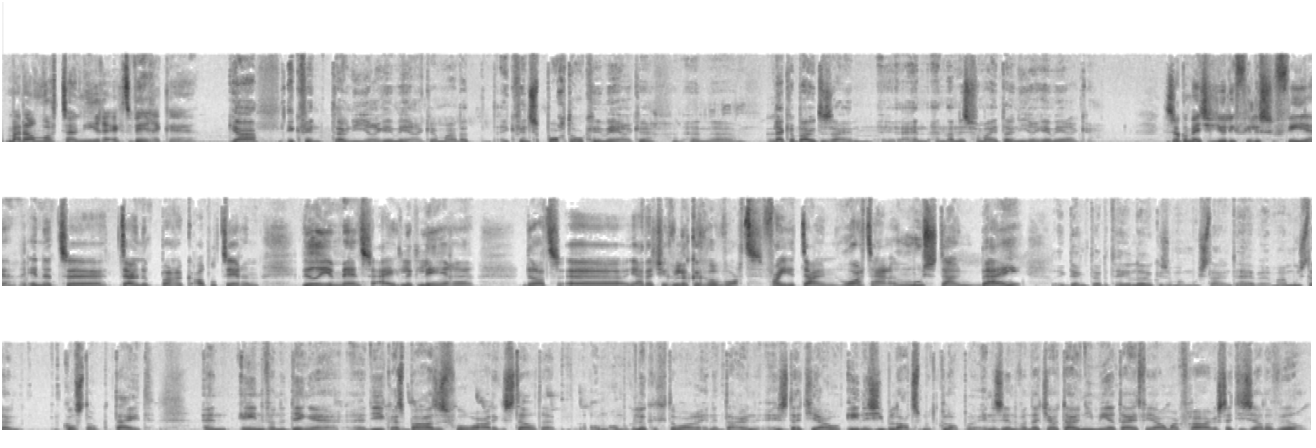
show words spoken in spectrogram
Maar dan wordt tuinieren echt werken, hè? Ja, ik vind tuinieren geen werken, maar dat, ik vind sporten ook geen werken. En uh, lekker buiten zijn, en, en dan is voor mij tuinieren geen werken. Dat is ook een beetje jullie filosofie, hè? In het uh, tuinenpark Appeltern wil je mensen eigenlijk leren dat, uh, ja, dat je gelukkiger wordt van je tuin. Hoort daar een moestuin bij? Ik denk dat het heel leuk is om een moestuin te hebben. Maar een moestuin kost ook tijd. En een van de dingen uh, die ik als basisvoorwaarde gesteld heb... Om, om gelukkig te worden in een tuin... is dat jouw energiebalans moet kloppen. In de zin van dat jouw tuin niet meer tijd van jou mag vragen... als dat je zelf wil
